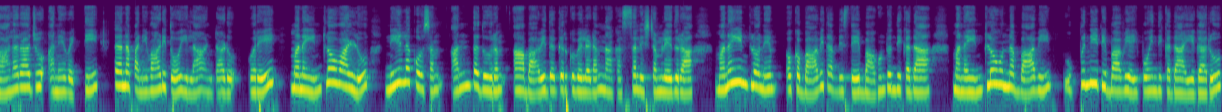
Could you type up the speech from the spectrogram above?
బాలరాజు అనే వ్యక్తి తన పనివాడితో ఇలా అంటాడు. ఒరే మన ఇంట్లో వాళ్ళు నీళ్ళ కోసం అంత దూరం ఆ బావి దగ్గరకు వెళ్ళడం నాకు అస్సలు ఇష్టం లేదురా. మన ఇంట్లోనే ఒక బావి తవ్విస్తే బాగుంటుంది కదా. మన ఇంట్లో ఉన్న బావి ఉప్పు నీటి బావి అయిపోయింది కదా అయ్యగారు.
